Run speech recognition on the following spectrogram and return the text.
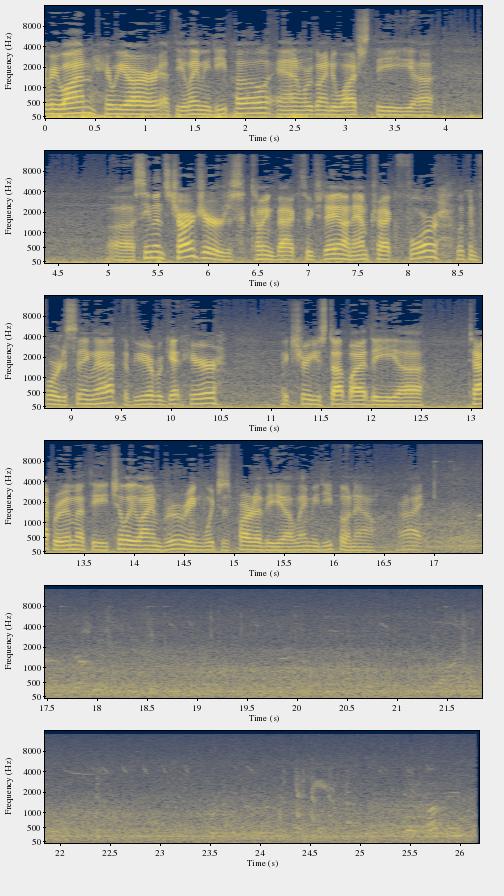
Hey everyone, here we are at the Lamy Depot and we're going to watch the uh, uh, Siemens Chargers coming back through today on Amtrak 4. Looking forward to seeing that. If you ever get here, make sure you stop by the uh, tap room at the Chili Line Brewing, which is part of the uh, Lamy Depot now. All right. They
